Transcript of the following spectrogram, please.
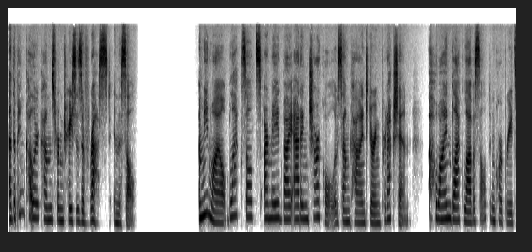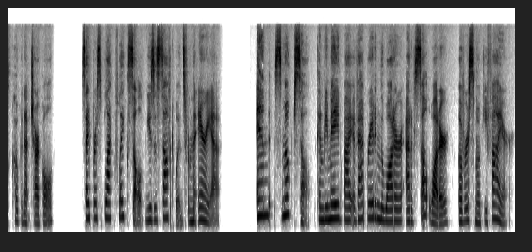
Uh, the pink color comes from traces of rust in the salt. Uh, meanwhile, black salts are made by adding charcoal of some kind during production. Hawaiian black lava salt incorporates coconut charcoal. Cyprus black flake salt uses softwoods from the area. And smoked salt can be made by evaporating the water out of salt water over a smoky fire.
